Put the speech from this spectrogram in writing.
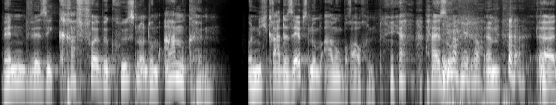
wenn wir sie kraftvoll begrüßen und umarmen können. Und nicht gerade selbst eine Umarmung brauchen. Ja, also Ja, genau. ähm, äh,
